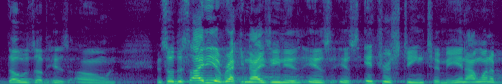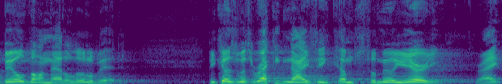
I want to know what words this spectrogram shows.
those of his own. And so, this idea of recognizing is, is, is interesting to me, and I want to build on that a little bit. Because with recognizing comes familiarity, right?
